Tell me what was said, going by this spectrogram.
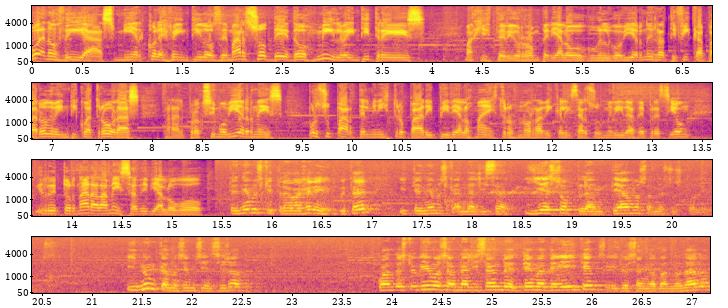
Buenos días, miércoles 22 de marzo de 2023. Magisterio rompe diálogo con el gobierno y ratifica paro de 24 horas para el próximo viernes. Por su parte, el ministro Pari pide a los maestros no radicalizar sus medidas de presión y retornar a la mesa de diálogo. Tenemos que trabajar, ejecutar y tenemos que analizar. Y eso planteamos a nuestros colegas. Y nunca nos hemos encerrado. Cuando estuvimos analizando el tema de ítems, ellos han abandonado,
